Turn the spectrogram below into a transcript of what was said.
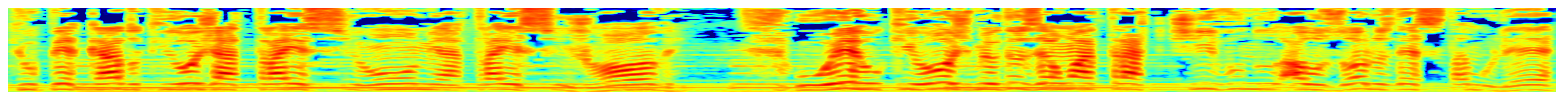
que o pecado que hoje atrai esse homem, atrai esse jovem, o erro que hoje, meu Deus, é um atrativo aos olhos desta mulher,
